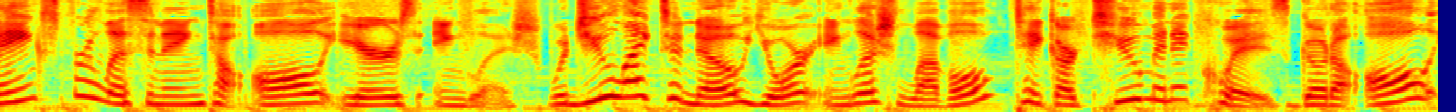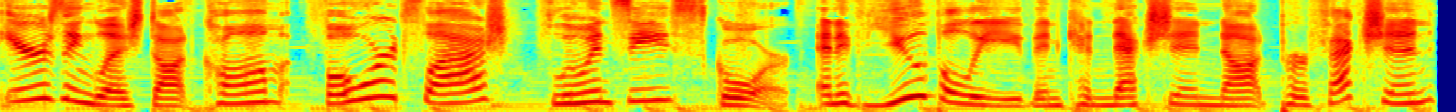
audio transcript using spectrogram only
Thanks for listening to All Ears English. Would you like to know your English level? Take our two minute quiz. Go to allearsenglish.com forward slash fluency score. And if you believe in connection, not perfection,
